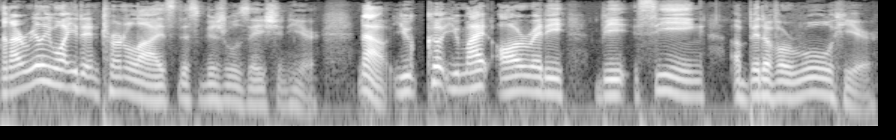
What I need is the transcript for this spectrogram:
And I really want you to internalize this visualization here. Now, you could you might already be seeing a bit of a rule here.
